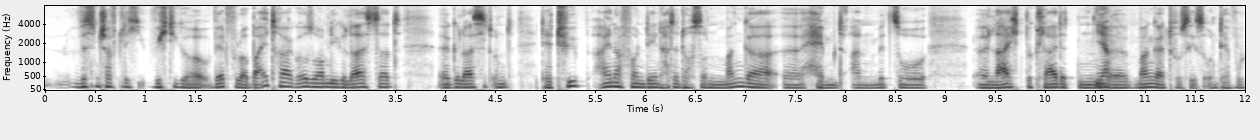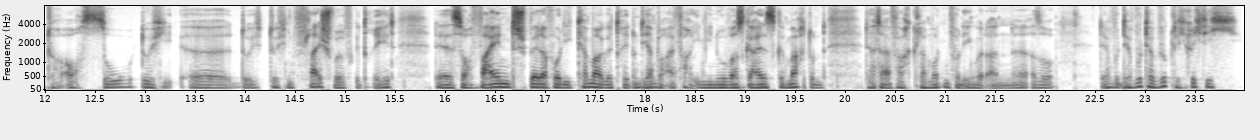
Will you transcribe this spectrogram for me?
wissenschaftlich wichtiger, wertvoller Beitrag oder so haben die geleistet, äh, geleistet. Und der Typ, einer von denen, hatte doch so ein Manga-Hemd an mit so äh, leicht bekleideten Ja. äh, Manga-Tussis und der wurde doch auch so durch, äh, durch, durch einen Fleischwolf gedreht. Der ist doch weinend später vor die Kamera gedreht und die haben doch einfach irgendwie nur was Geiles gemacht und der hatte einfach Klamotten von irgendwas an. Ne? Also der, der wurde ja wirklich richtig,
